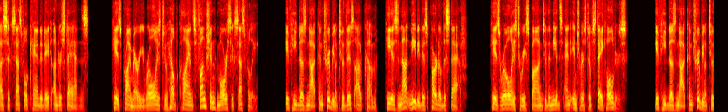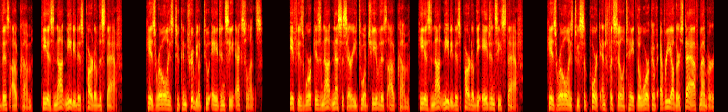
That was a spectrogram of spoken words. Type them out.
a successful candidate understands. His primary role is to help clients function more successfully. If he does not contribute to this outcome, he is not needed as part of the staff. His role is to respond to the needs and interest of stakeholders. If he does not contribute to this outcome, he is not needed as part of the staff. His role is to contribute to agency excellence. If his work is not necessary to achieve this outcome, he is not needed as part of the agency staff. His role is to support and facilitate the work of every other staff member.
